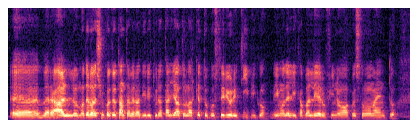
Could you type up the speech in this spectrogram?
eh, verrà, al modello da 5080 verrà addirittura tagliato l'archetto posteriore tipico dei modelli Caballero fino a questo momento.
